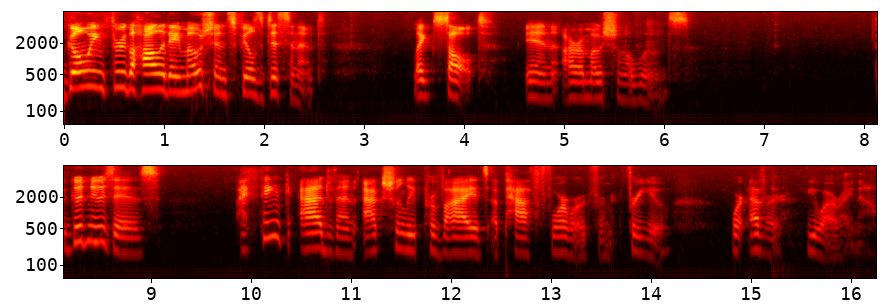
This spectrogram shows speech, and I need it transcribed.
going through the holiday motions feels dissonant, like salt in our emotional wounds. The good news is I think Advent actually provides a path forward for, for you wherever you are right now.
